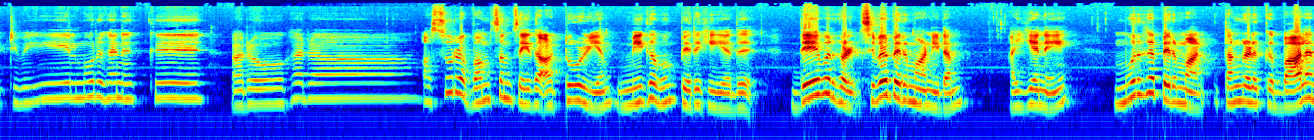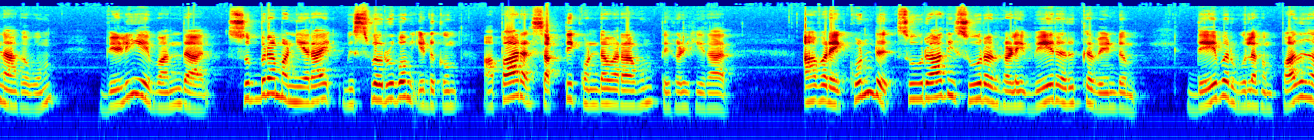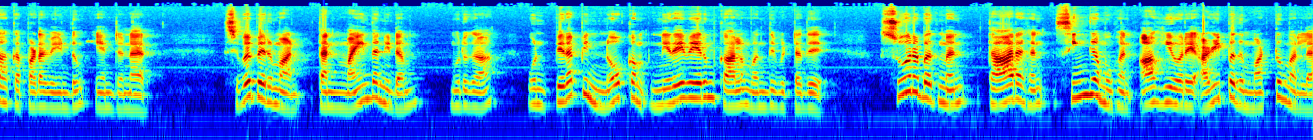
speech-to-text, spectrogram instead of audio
வெற்றிவேல் முருகனுக்கு. அரோகரா. அசுர வம்சம் செய்த அட்டூழியம் மிகவும் பெருகியது. தேவர்கள் சிவபெருமானிடம் ஐயனே முருகப்பெருமான் தங்களுக்கு பாலனாகவும் வெளியே வந்தால் சுப்பிரமணியராய் விஸ்வரூபம் எடுக்கும் அபார சக்தி கொண்டவராகவும் திகழ்கிறார். அவரை கொண்டு சூராதி சூரர்களை வேறறுக்க வேண்டும். தேவர் உலகம் பாதுகாக்கப்பட வேண்டும் என்றனர். சிவபெருமான் தன் மைந்தனிடம் முருகா உன் பிறப்பின் நோக்கம் நிறைவேறும் காலம் வந்துவிட்டது. சூரபத்மன் தாரகன் சிங்கமுகன் ஆகியோரை அழிப்பது மட்டுமல்ல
